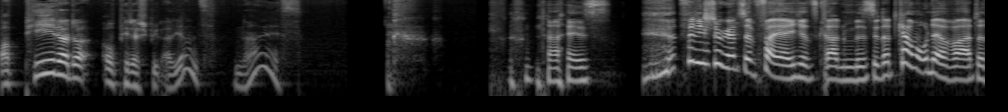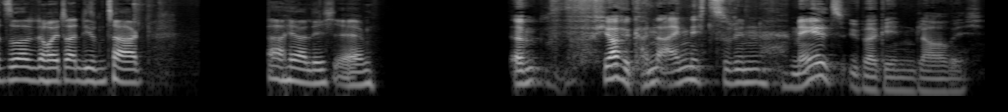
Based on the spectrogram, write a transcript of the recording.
Oh, Peter da. Oh, Peter spielt Allianz. Nice. Nice. Finde ich schon ganz schön, feiere ich jetzt gerade ein bisschen. Das kam unerwartet so heute an diesem Tag. Ah, herrlich, ähm. Ähm, ja, wir können eigentlich zu den Mails übergehen, glaube ich.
